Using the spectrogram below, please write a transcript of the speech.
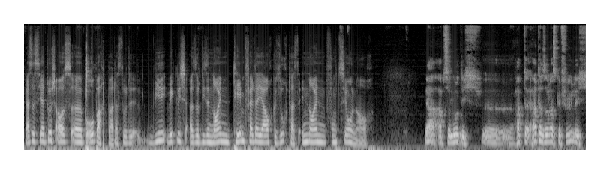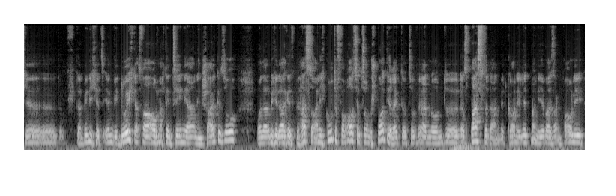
das ist ja durchaus äh, beobachtbar, dass du wie, wirklich also diese neuen Themenfelder ja auch gesucht hast, in neuen Funktionen auch. Ja, absolut. Ich äh, hatte, hatte so das Gefühl, ich, äh, da bin ich jetzt irgendwie durch. Das war auch nach den zehn Jahren in Schalke so. Und dann habe ich gedacht, jetzt hast du eigentlich gute Voraussetzungen, um Sportdirektor zu werden. Und äh, das passte dann. Mit Corny Littmann hier bei St. Pauli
